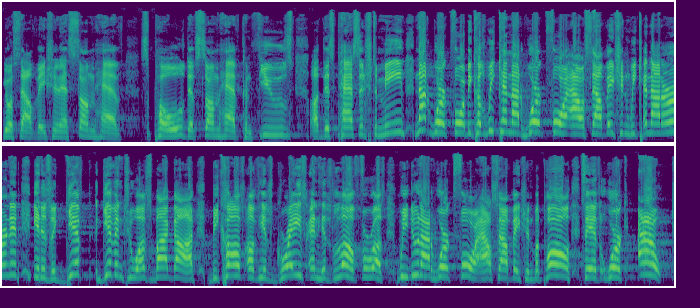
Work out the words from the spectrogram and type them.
your salvation, as some have supposed, as some have confused uh, this passage to mean. Not work for, because we cannot work for our salvation. We cannot earn it. It is a gift given to us by God because of His grace and His love for us. We do not work for our salvation. But Paul says, work out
